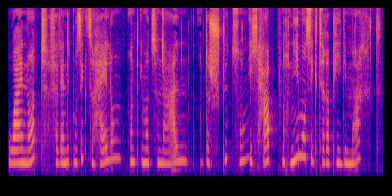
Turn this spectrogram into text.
Why Not verwendet Musik zur Heilung und emotionalen Unterstützung. Ich habe noch nie Musiktherapie gemacht,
